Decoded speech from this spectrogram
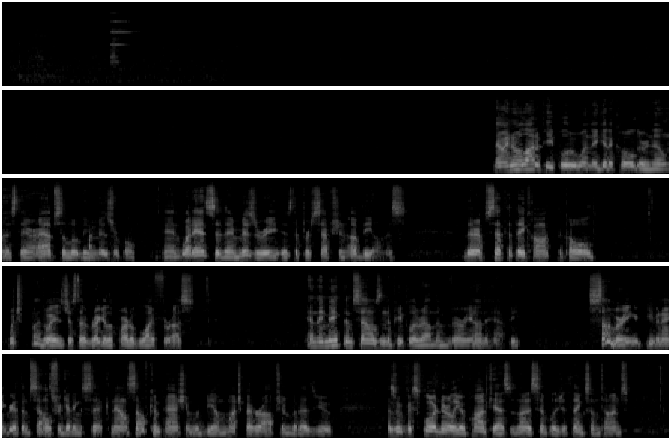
Now, I know a lot of people who, when they get a cold or an illness, they are absolutely miserable. And what adds to their misery is the perception of the illness. They're upset that they caught the cold, which, by the way, is just a regular part of life for us. And they make themselves and the people around them very unhappy. Some are even angry at themselves for getting sick. Now, self-compassion would be a much better option, but as you've as we've explored in earlier podcasts, it's not as simple as you think sometimes.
